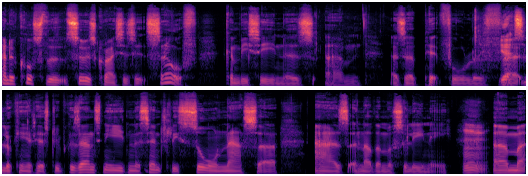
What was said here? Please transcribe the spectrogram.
And of course, the Suez Crisis itself can be seen as um, as a pitfall of uh, yes. uh, looking at history, because Anthony Eden essentially saw Nasser as another Mussolini, mm. um,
